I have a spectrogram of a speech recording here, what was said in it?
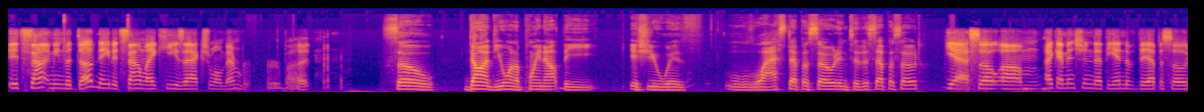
It sound. I mean, the dub made it sound like he's actual member, but So, Don, do you want to point out the issue with last episode into this episode? Yeah, so um, like I mentioned at the end of the episode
